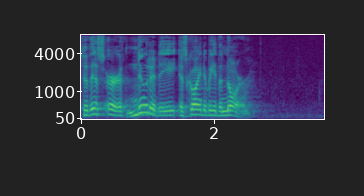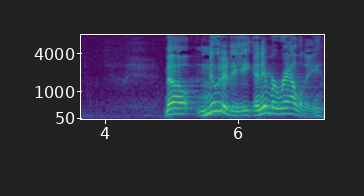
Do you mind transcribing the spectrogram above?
to this earth, nudity is going to be the norm. Now, nudity and immorality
